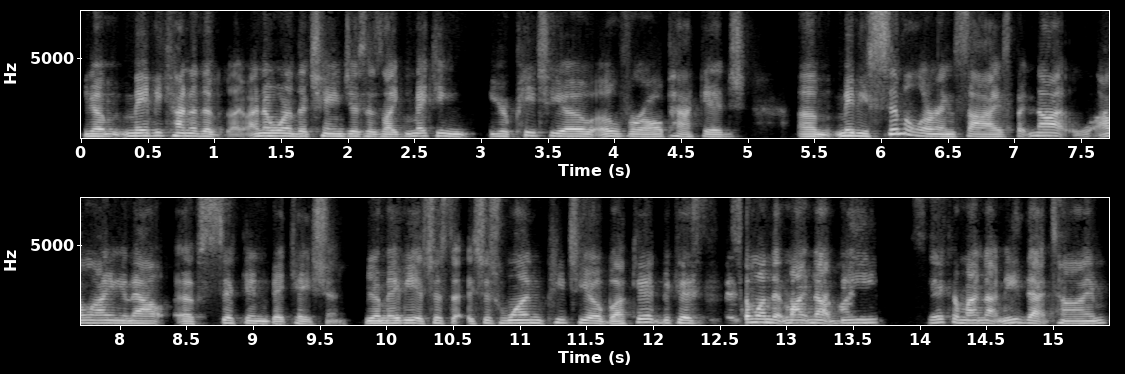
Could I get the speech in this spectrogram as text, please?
you know, maybe kind of the, I know one of the changes is like making your PTO overall package um, maybe similar in size, but not aligning it out of sick and vacation. You know, maybe it's just it's just one PTO bucket because someone that might not be sick or might not need that time,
